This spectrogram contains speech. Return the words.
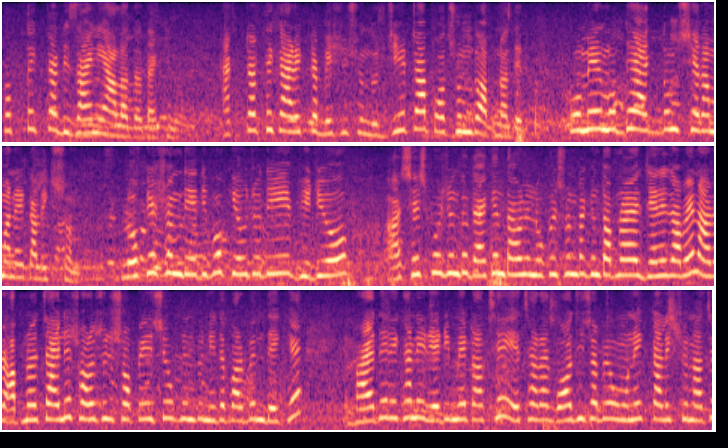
প্রত্যেকটা ডিজাইনই আলাদা দেখেন। একটার থেকে আরেকটা বেশি সুন্দর যেটা পছন্দ আপনাদের। কমের মধ্যে একদম সেরা মানের কালেকশন। লোকেশন দিয়ে দিব কেউ যদি ভিডিও শেষ পর্যন্ত দেখেন তাহলে লোকেশনটা কিন্তু আপনারা জেনে যাবেন। আর আপনারা চাইলে সরাসরি শপে এসেও কিন্তু নিতে পারবেন দেখে। ভাইদের এখানে রেডিমেড আছে এছাড়া গজ হিসাবে অনেক কালেকশন আছে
